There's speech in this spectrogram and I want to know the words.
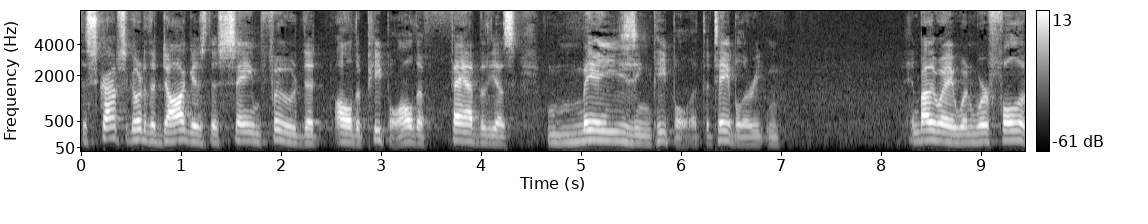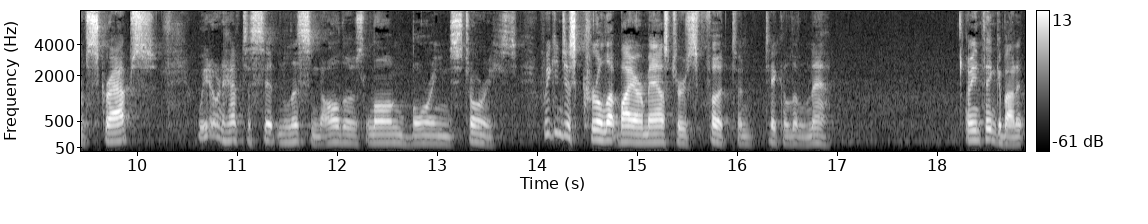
the scraps that go to the dog is the same food that all the people, all the fabulous, amazing people at the table are eating. And by the way, when we're full of scraps, we don't have to sit and listen to all those long, boring stories. We can just curl up by our master's foot and take a little nap. I mean, think about it.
